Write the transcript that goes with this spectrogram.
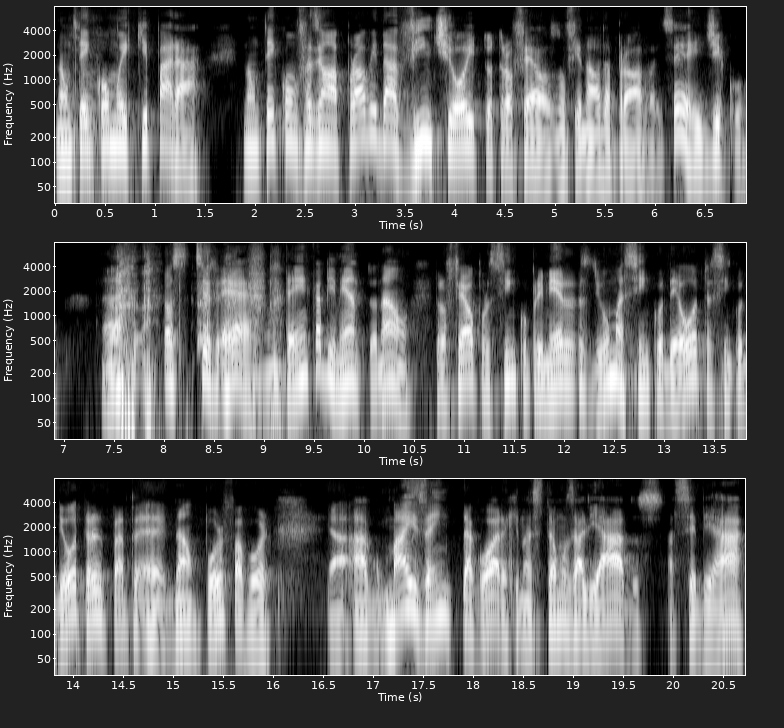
Não Sim. tem como equiparar. Não tem como fazer uma prova e dar 28 troféus no final da prova. Isso é ridículo. Né? Então, é, não tem cabimento, não. Troféu por cinco primeiros de uma, cinco de outra, cinco de outra. É, não, por favor. A, mais ainda agora que nós estamos aliados à CBA,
